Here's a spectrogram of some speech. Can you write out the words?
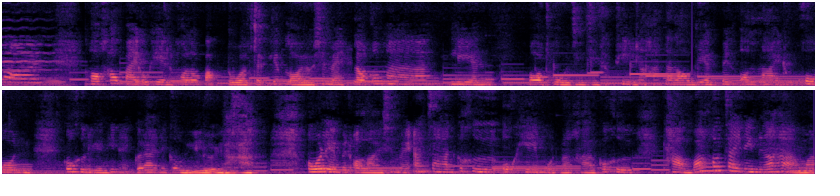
ไห้พอเข้าไปโอเคพอเราปรับตัวเสร็จเรียบร้อยแล้วใช่ไหมเราก็มาเรียน ปอโทจริงๆสักทีนะคะ แต่เราเรียนเป็นออนไลน์ทุกคน ก็คือเรียนที่ไหนก็ได้ในเกาหลีเลยนะคะ เพราะว่าเรียนเป็นออนไลน์ใช่ไหมอาจารย์ก็คือโอเคหมดนะคะ ก็คือถามว่าเข้าใจในเนื้อหาไหม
